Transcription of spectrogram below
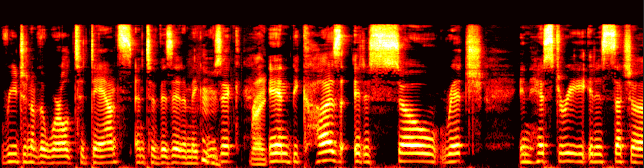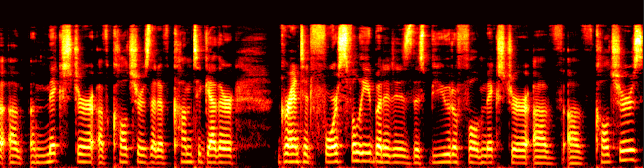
region of the world to dance and to visit and make hmm, music right. in because it is so rich in history. It is such a, a, a mixture of cultures that have come together, granted forcefully, but it is this beautiful mixture of, of cultures.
